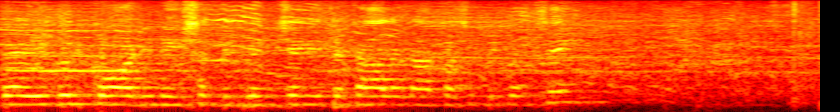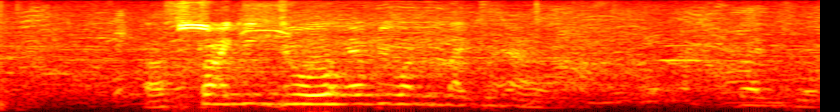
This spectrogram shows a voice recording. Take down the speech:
Very good coordination between Jenny Takal and Akash Bikram Singh. A striking duo everyone would like to have. Thank you.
